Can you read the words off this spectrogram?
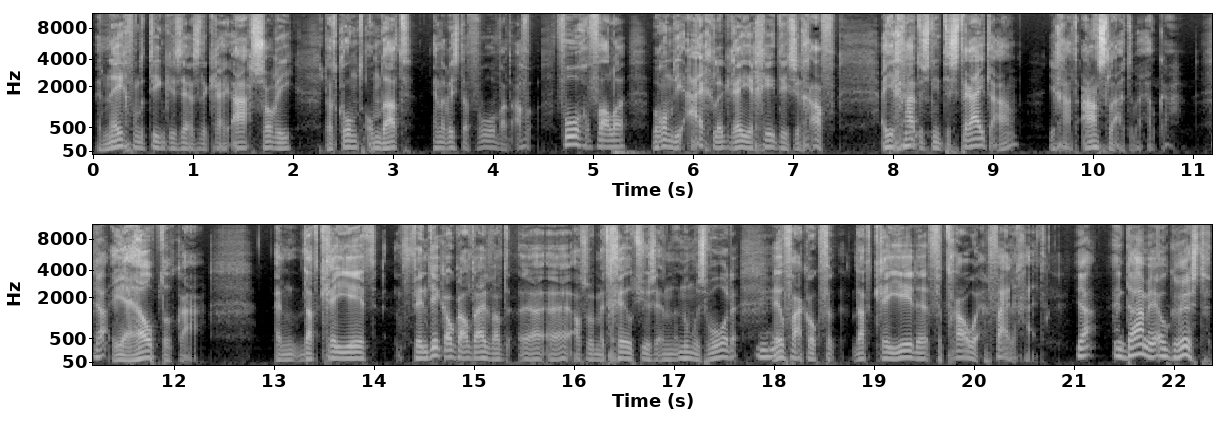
En 9 van de 10 keer zeggen ze dan krijg je, ah sorry, dat komt omdat. En er is daarvoor wat af, voorgevallen waarom die eigenlijk reageert in zich af. En je gaat dus niet de strijd aan, je gaat aansluiten bij elkaar. Ja. En je helpt elkaar. En dat creëert, vind ik ook altijd, wat uh, als we met geeltjes en noem eens woorden, mm -hmm. heel vaak ook, dat creëerde vertrouwen en veiligheid. Ja, en daarmee ook rust.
